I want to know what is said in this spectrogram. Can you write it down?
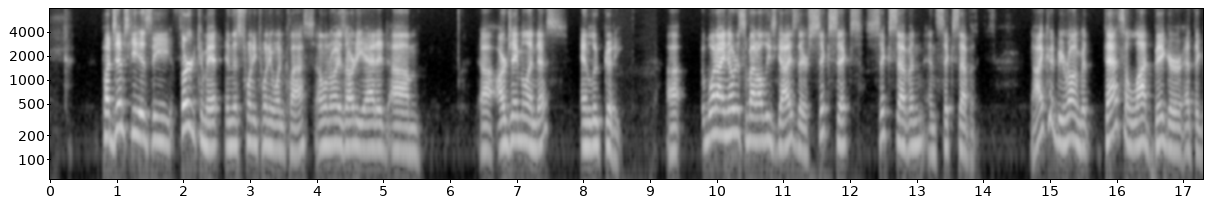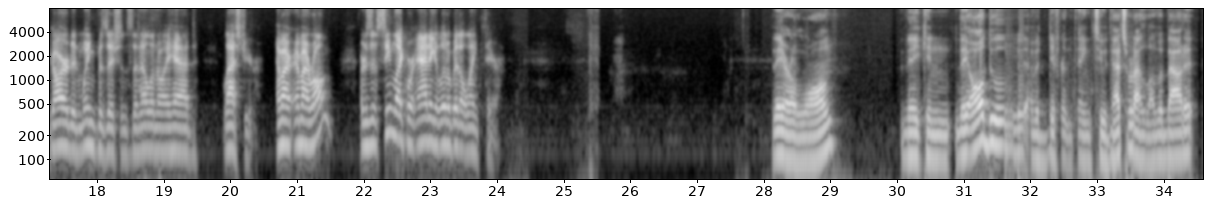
Podziemski is the third commit in this 2021 class. Illinois has already added um, uh, RJ Melendez, and Luke Goody. Uh, what I notice about all these guys, they're six six, six seven, and six seven. I could be wrong, but that's a lot bigger at the guard and wing positions than Illinois had last year. Am I am I wrong, or does it seem like we're adding a little bit of length here? They are long. They can. They all do a little bit of a different thing too. That's what I love about it.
